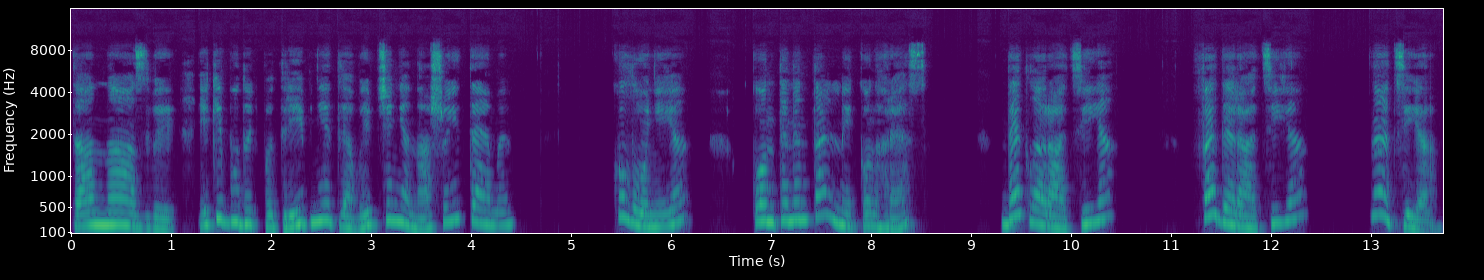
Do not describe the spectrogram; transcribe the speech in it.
та назви, які будуть потрібні для вивчення нашої теми. Колонія, континентальний конгрес, декларація, федерація, нація.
